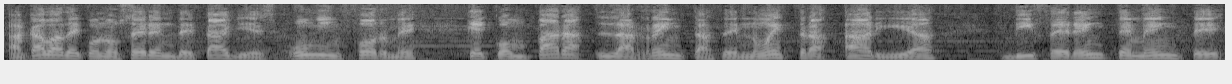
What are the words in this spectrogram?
acaba de conocer en detalles un informe que compara las rentas de nuestra área diferentemente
